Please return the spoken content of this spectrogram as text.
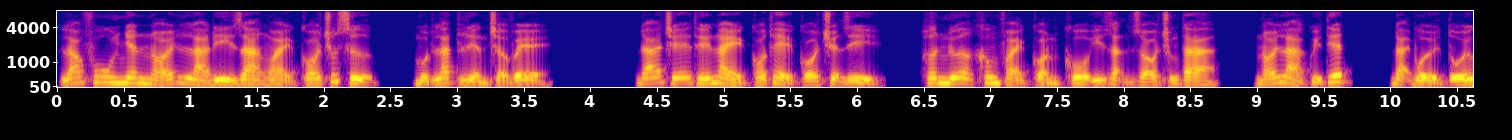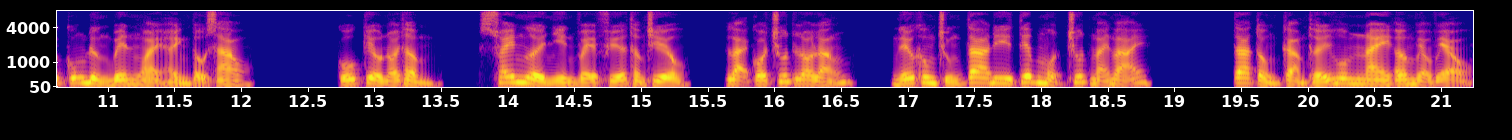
lão phu nhân nói là đi ra ngoài có chút sự, một lát liền trở về. Đã trễ thế này có thể có chuyện gì, hơn nữa không phải còn cố ý dặn dò chúng ta, nói là quỷ tiết, đại buổi tối cũng đừng bên ngoài hành tẩu sao. Cố Kiều nói thầm, xoay người nhìn về phía thầm chiêu, lại có chút lo lắng, nếu không chúng ta đi tiếp một chút mãi mãi. Ta tổng cảm thấy hôm nay âm mèo vèo.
